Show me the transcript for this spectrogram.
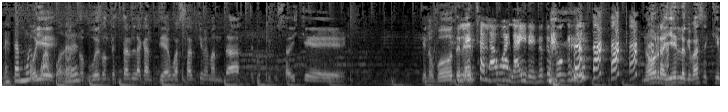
Estás muy Oye, guapo, no, no pude contestar la cantidad de WhatsApp que me mandaste, porque tú sabéis que... Que no puedo Le tener... echa el agua al aire, no te puedo creer. No, Rayer, lo que pasa es que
